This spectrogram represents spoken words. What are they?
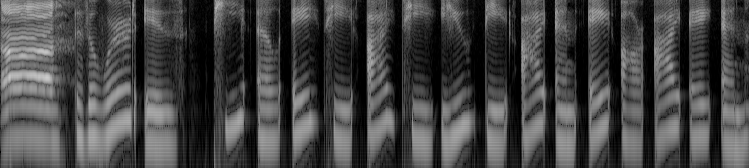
Uh The word is P L A T I T U D I N A R I A N.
